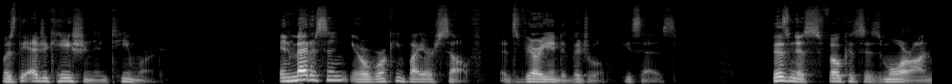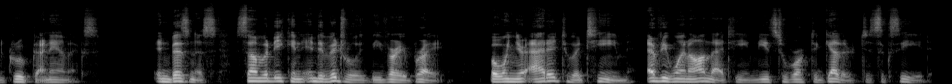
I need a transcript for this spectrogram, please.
was the education in teamwork. In medicine, you're working by yourself. It's very individual, he says. Business focuses more on group dynamics. In business, somebody can individually be very bright, but when you're added to a team, everyone on that team needs to work together to succeed.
